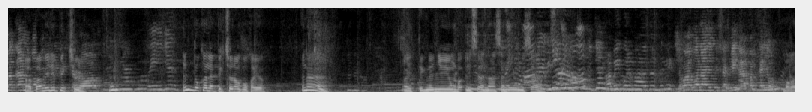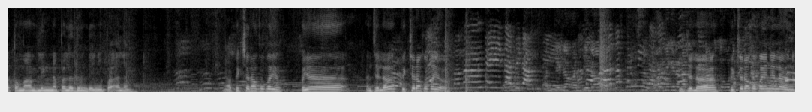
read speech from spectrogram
mag-ano Ah, family picture. Nandun ka lang, picturean ko kayo. Ano? Ay, tignan nyo yung ba- isa. Nasaan na yung isa? Abi, nga doon, dali. Nawawala yung isa, sige, apat kayo. Baka tumambling na pala doon. Hindi nyo pa alam. Ah, picturean ko kayo. Kuya Angelo, picturean ko kayo. Angelo, Angelo. Angelo, picturean ko kayo nila. Ano?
